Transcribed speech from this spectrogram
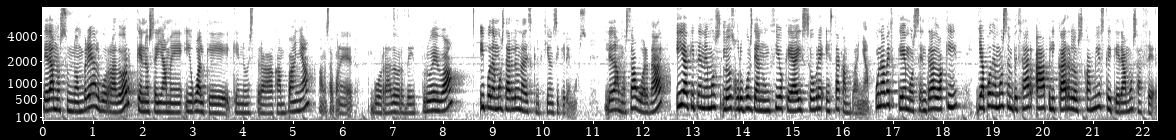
Le damos un nombre al borrador que no se llame igual que, que nuestra campaña. Vamos a poner borrador de prueba y podemos darle una descripción si queremos le damos a guardar y aquí tenemos los grupos de anuncio que hay sobre esta campaña. Una vez que hemos entrado aquí, ya podemos empezar a aplicar los cambios que queramos hacer.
